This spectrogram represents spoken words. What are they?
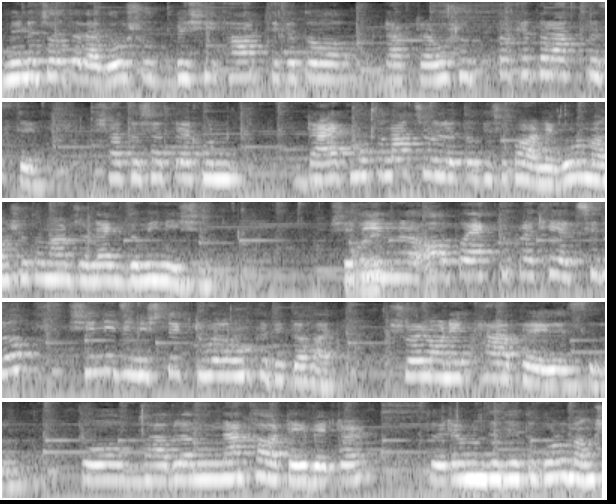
মেনে চলতে লাগে ওষুধ বেশি খাওয়ার থেকে তো ডাক্তার ওষুধ তো খেতে লাগতেছে। সাথে সাথে এখন ডায়েট মতো না চললে তো কিছু করার নেই। গরুর মাংস তোমার জন্য একদমই নিষেধ। সেদিন অল্প এক টুকরা খেয়েছিল সিনি জিনিস তো একটু হলেও মুখে দিতে হয়। শরীর অনেক খারাপ হয়ে গেছিল। তো ভাবলাম না খাওয়াটাই বেটার তো এটার মধ্যে যেহেতু গরু মাংস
